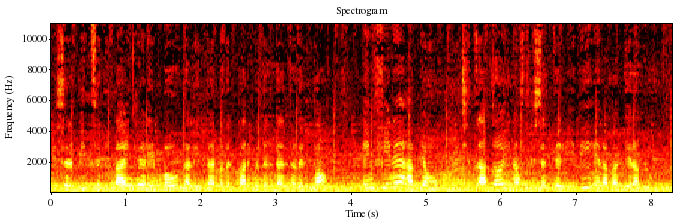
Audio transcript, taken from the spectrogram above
il servizio di bike e boat all'interno del parco del Delta del Po e infine abbiamo pubblicizzato i nostri sette lidi e la bandiera blu.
